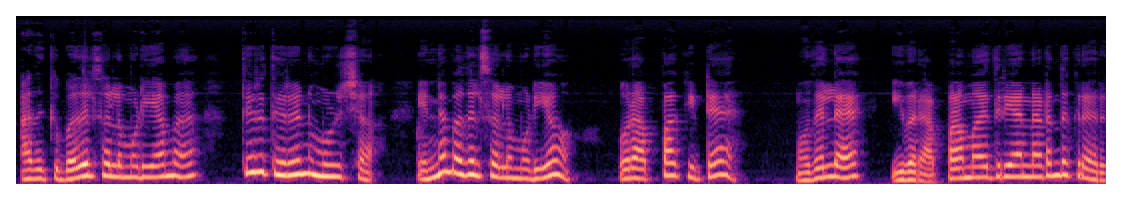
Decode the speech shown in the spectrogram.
அதுக்கு பதில் சொல்ல முடியாமல் திரு திருன்னு முழிச்சா. என்ன பதில் சொல்ல முடியும்? ஒரு அப்பா கிட்ட? முதல்ல இவர் அப்பா மாதிரியாக நடந்துக்கிறாரு.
